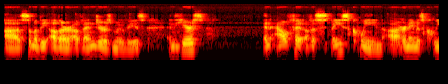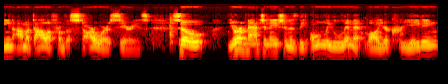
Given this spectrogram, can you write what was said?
uh, some of the other Avengers movies. And here's an outfit of a space queen. Uh, her name is Queen Amidala from the Star Wars series. So your imagination is the only limit while you're creating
